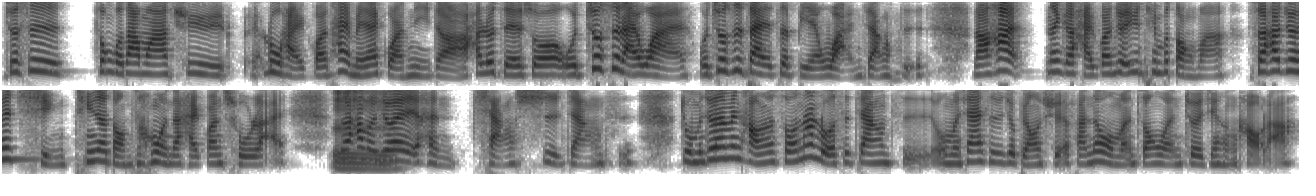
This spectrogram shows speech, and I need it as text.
就是。中国大妈去入海关，她也没在管你的啊，她就直接说：“我就是来玩，我就是在这边玩这样子。”然后他那个海关就因为听不懂嘛，所以他就会请听得懂中文的海关出来，所以他们就会很强势这样子。嗯、我们就在那边讨论说：“那如果是这样子，我们现在是不是就不用学？反正我们中文就已经很好啦，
